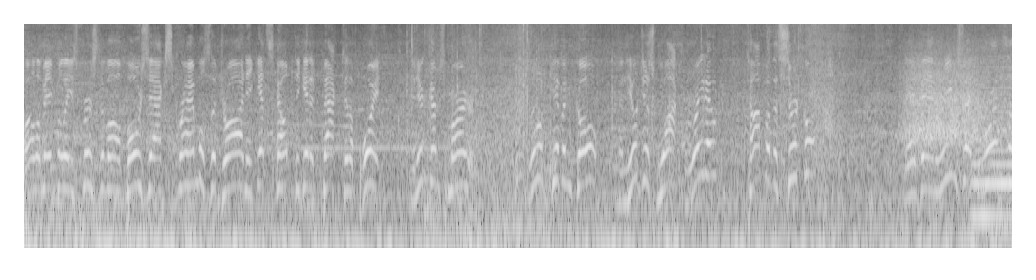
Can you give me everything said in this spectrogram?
Well, the Maple Leafs, first of all, Bozak scrambles the draw and he gets help to get it back to the point. And here comes Marner. Little give and go, and he'll just walk right out top of the circle. And Van Runs a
